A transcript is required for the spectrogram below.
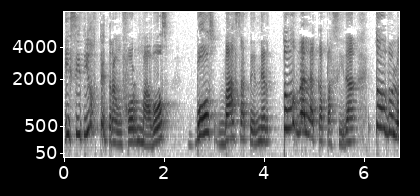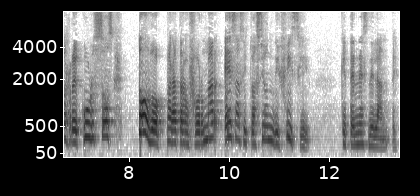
Y si Dios te transforma a vos, vos vas a tener toda la capacidad, todos los recursos, todo para transformar esa situación difícil que tenés delante.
